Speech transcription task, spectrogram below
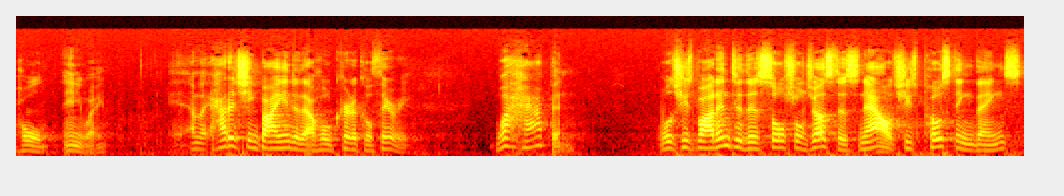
whole, anyway. I'm like, how did she buy into that whole critical theory? What happened? Well, she's bought into this social justice. Now she's posting things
